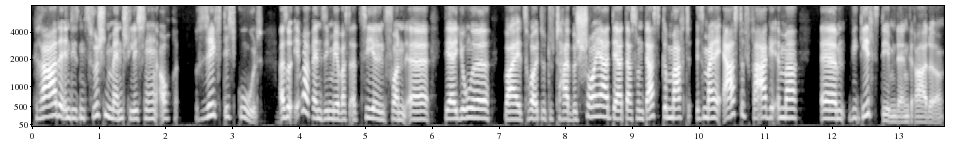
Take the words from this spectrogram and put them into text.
gerade in diesen Zwischenmenschlichen auch richtig gut. Also immer, wenn sie mir was erzählen von, äh, der Junge war jetzt heute total bescheuert, der hat das und das gemacht, ist meine erste Frage immer, ähm, wie geht's dem denn gerade?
